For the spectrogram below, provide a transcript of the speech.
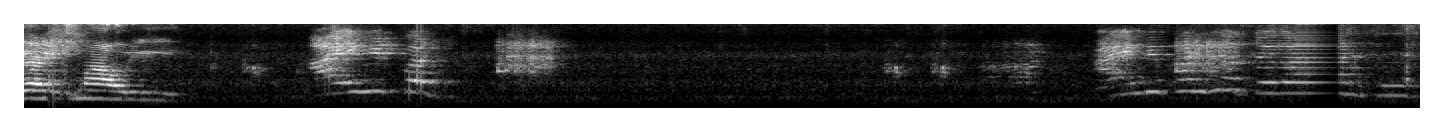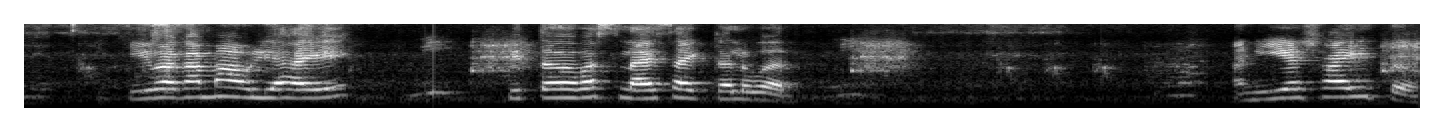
यश माऊली. ही बघा माऊली आहे. तिथं बसलाय सायकल वर आणि यश आहे इथं.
